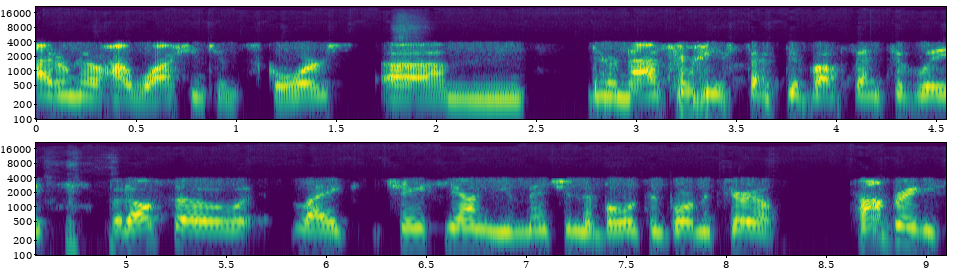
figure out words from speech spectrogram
I don't know how Washington scores. Um, they're not very effective offensively, but also like Chase Young, you mentioned the bulletin board material. Tom Brady's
